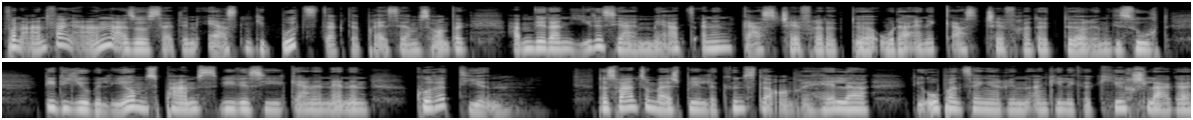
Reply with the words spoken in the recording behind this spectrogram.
Von Anfang an, also seit dem ersten Geburtstag der Presse am Sonntag, haben wir dann jedes Jahr im März einen Gastchefredakteur oder eine Gastchefredakteurin gesucht, die die Jubiläumspumps, wie wir sie gerne nennen, kuratieren. Das waren zum Beispiel der Künstler André Heller, die Opernsängerin Angelika Kirschlager,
